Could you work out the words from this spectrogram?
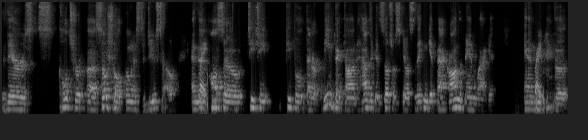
there's culture uh, social onus to do so and then right. also teaching people that are being picked on to have the good social skills so they can get back on the bandwagon and right. remake the,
